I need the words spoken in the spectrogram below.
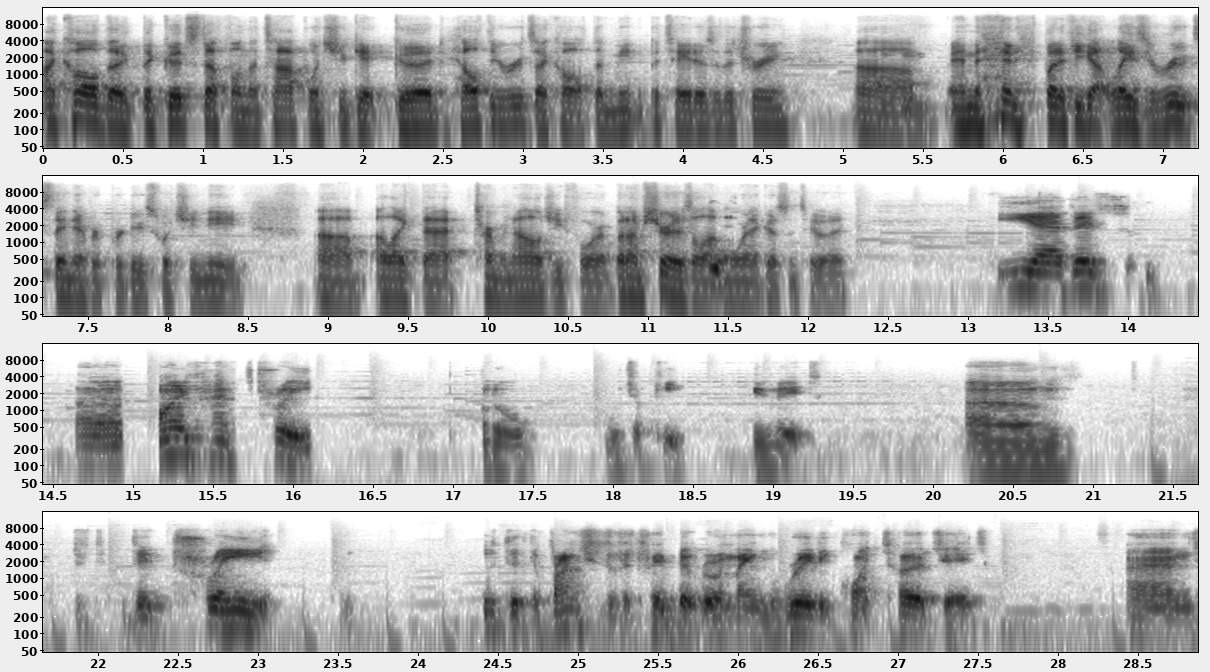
I call the the good stuff on the top. Once you get good healthy roots, I call it the meat and potatoes of the tree. Um, Mm-hmm. And then, but if you got lazy roots, they never produce what you need. Uh, I like that terminology for it, but I'm sure there's a lot more that goes into it. Yeah, there's. Uh, I've had tree, which I keep humid. Um, the, the tree, the, the branches of the tree but remain really quite turgid, and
